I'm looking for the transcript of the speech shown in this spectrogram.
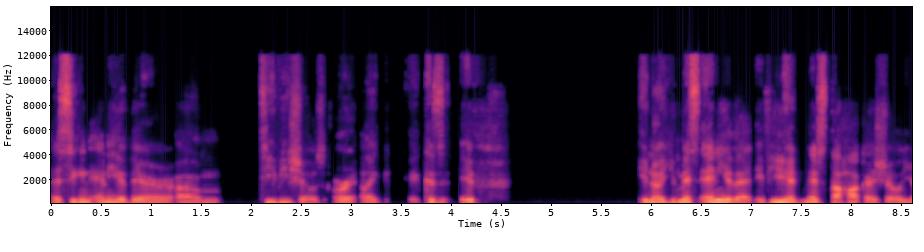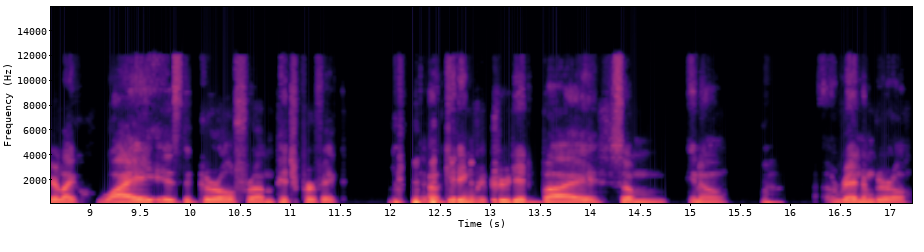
has seen any of their um TV shows or like because if you know, you miss any of that. If you had missed the Hawkeye show, you're like, why is the girl from Pitch Perfect, you know, getting recruited by some, you know, a random girl?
